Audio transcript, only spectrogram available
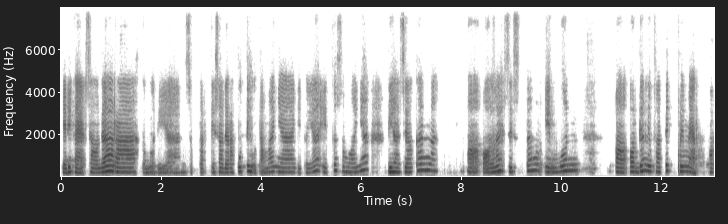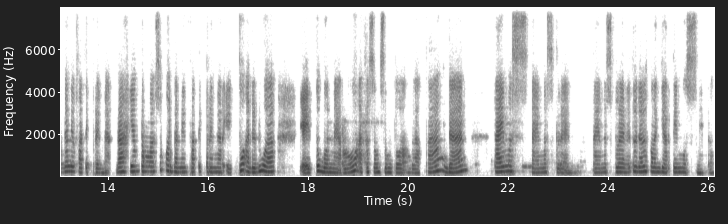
Jadi kayak sel darah, kemudian seperti sel darah putih utamanya gitu ya, itu semuanya dihasilkan uh, oleh sistem imun uh, organ limfatik primer, organ limfatik primer. Nah, yang termasuk organ limfatik primer itu ada dua, yaitu bone marrow atau sumsum -sum tulang belakang dan thymus, thymus gland. Thymus gland itu adalah kelenjar timus gitu.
